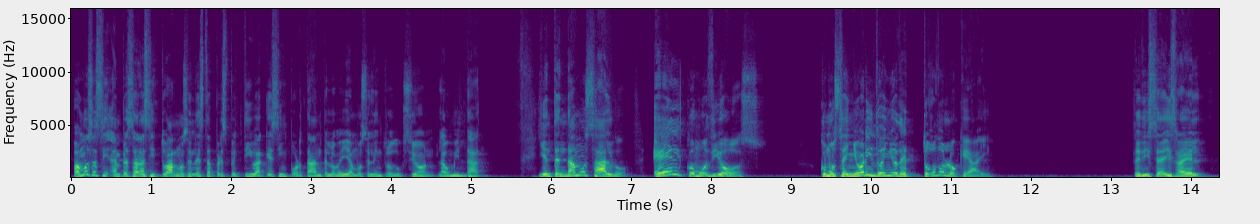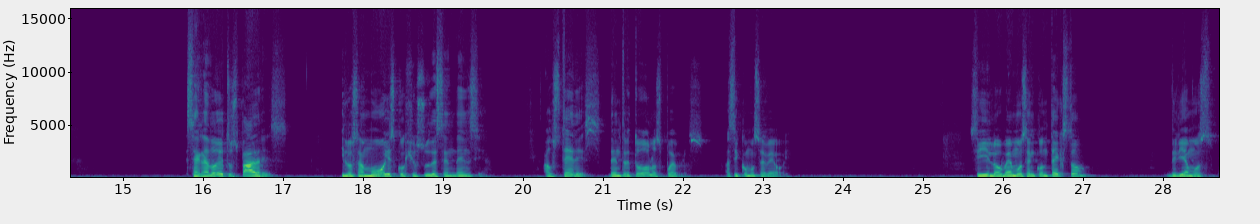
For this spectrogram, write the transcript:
Vamos a, empezar a situarnos en esta perspectiva que es importante, lo veíamos en la introducción, la humildad. Y entendamos algo, Él como Dios, como Señor y dueño de todo lo que hay, le dice a Israel, se agradó de tus padres y los amó y escogió su descendencia, a ustedes, de entre todos los pueblos, así como se ve hoy. Si lo vemos en contexto, diríamos,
